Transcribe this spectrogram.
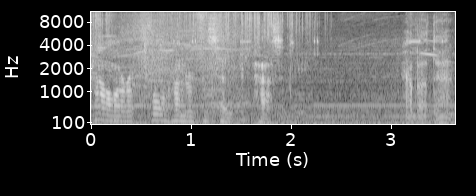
power at 400% capacity. How about that?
